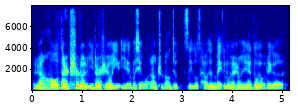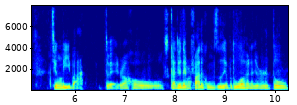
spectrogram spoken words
然后但是吃了一阵儿是要也也不行了，然后只能就自己做菜。我觉得每个留学生应该都有这个经历吧，对。然后感觉那会儿发的工资也不多，反正就是都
